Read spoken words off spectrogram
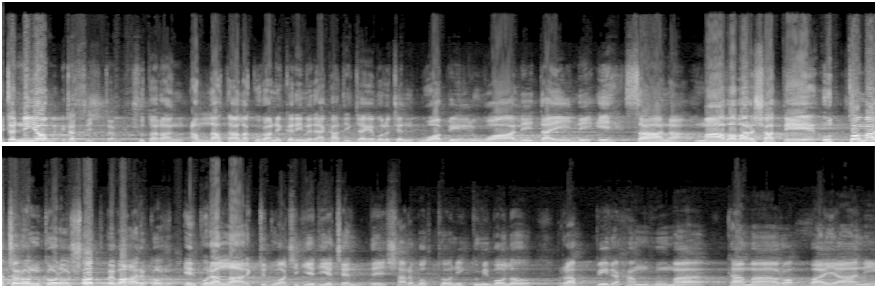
এটা নিয়ম, এটা সিস্টেম। সুতরাং আল্লাহ তাআলা কোরআনে করিমের একাধিক জায়গায় বলেছেন, ওয়াবিল ওয়ালিদাইনি ইহসানা। মা বাবার সাথে উত্তম আচরণ করো, সৎ ব্যবহার করো। এরপরে আল্লাহ আরেকটি দোয়া শিখিয়ে দিয়েছেন, দে সার্বক্ষণিক, তুমি বলো রাব্বির হামহুমা কামা রব্বায়ানি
